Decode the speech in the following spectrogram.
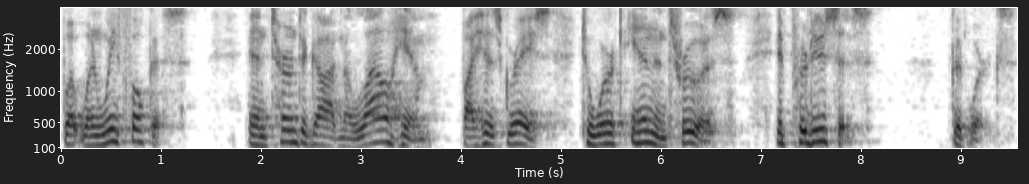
But when we focus and turn to God and allow Him, by His grace, to work in and through us, it produces good works.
